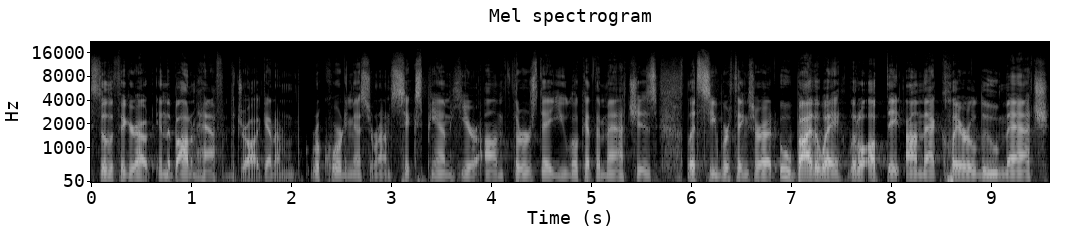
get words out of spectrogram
still to figure out in the bottom half of the draw. Again, I'm recording this around 6 p.m. here on Thursday. You look at the matches. Let's see where things are at. Ooh, by the way, little update on that Claire Liu match.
